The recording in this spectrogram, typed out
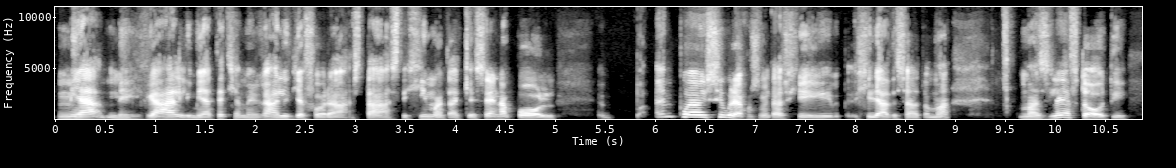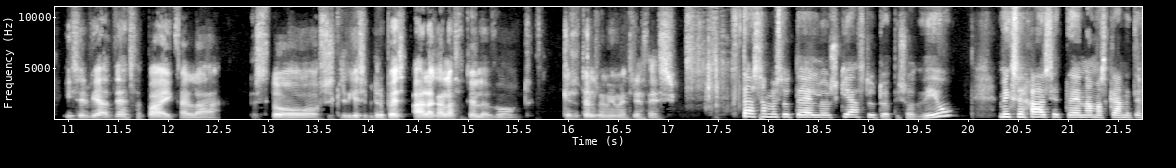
Μια μεγάλη, μια τέτοια μεγάλη διαφορά στα στοιχήματα και σε ένα poll ε, που σίγουρα έχουν συμμετάσχει χιλιάδες άτομα, μας λέει αυτό ότι η Σερβία δεν θα πάει καλά στο, στις κριτικές επιτροπές, αλλά καλά στο televote. Και στο τέλος με μια μέτρια θέση. Φτάσαμε στο τέλος και αυτού του επεισοδίου. Μην ξεχάσετε να μας κάνετε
